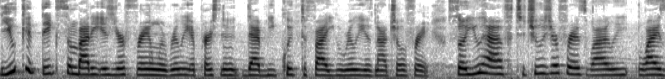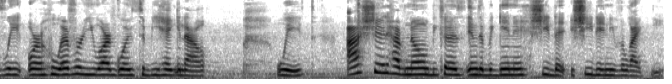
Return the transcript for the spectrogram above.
You could think somebody is your friend when really a person that be quick to fight you really is not your friend. So you have to choose your friends wisely, wisely or whoever you are going to be hanging out with. I should have known because in the beginning she she didn't even like me.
